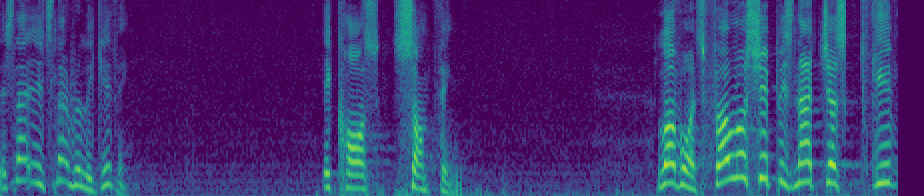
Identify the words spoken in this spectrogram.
it's not, it's not really giving. It costs something. Loved ones, fellowship is not just give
